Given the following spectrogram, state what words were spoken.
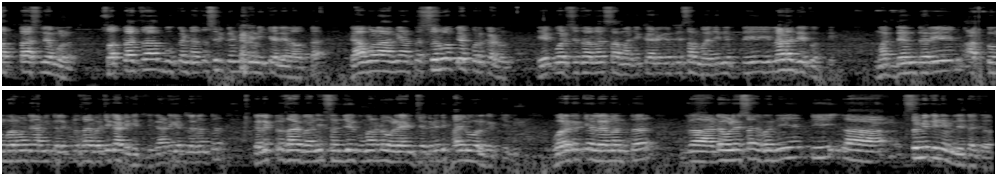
सत्ता असल्यामुळं स्वतःचा भूखंडाचा श्रीखंड त्यांनी केलेला होता. त्यामुळं आम्ही आता सर्व पेपर काढून एक वर्ष झालं सामाजिक कार्यकर्ते संभाजी नेते लढा देत होते. मध्यंतरी ऑक्टोबरमध्ये आम्ही कलेक्टर साहेबाची गाठ घेतली. गाठ घेतल्यानंतर कलेक्टर साहेबांनी संजय कुमार ढवळे यांच्याकडे ती फाईल वर्ग केली. वर्ग केल्यानंतर डवळे साहेबांनी ती समिती नेमली त्याच्यावर.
